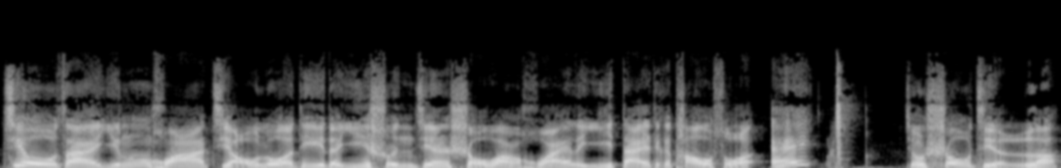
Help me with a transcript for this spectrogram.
就在银华脚落地的一瞬间，手往怀里一带，这个套索，哎。就收紧了，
